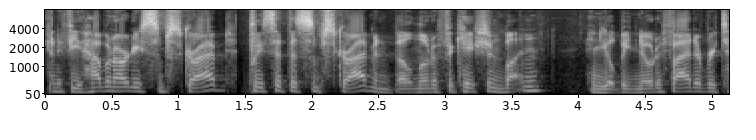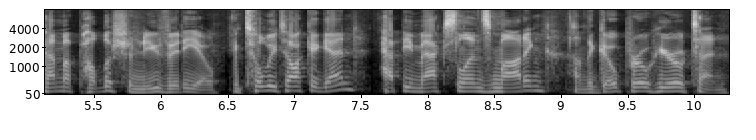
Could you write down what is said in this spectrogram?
And if you haven't already subscribed, please hit the subscribe and bell notification button and you'll be notified every time I publish a new video. Until we talk again, happy MaxLens modding on the GoPro Hero 10.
